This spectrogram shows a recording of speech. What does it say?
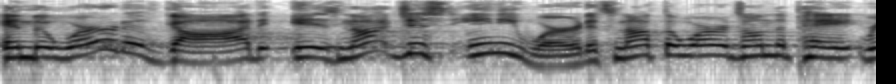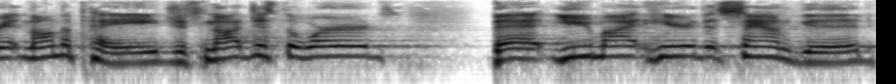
And the Word of God is not just any word. It's not the words on the page, written on the page. It's not just the words that you might hear that sound good.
